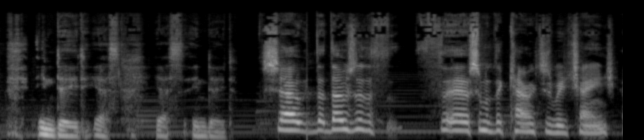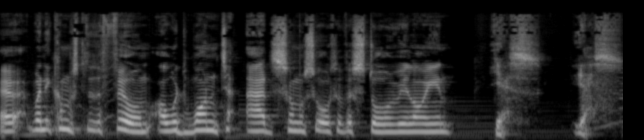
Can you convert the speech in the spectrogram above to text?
Indeed, yes, yes, indeed. So th- those are the th- uh, some of the characters we'd change. Uh, when it comes to the film, I would want to add some sort of a storyline. Yes, yes.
